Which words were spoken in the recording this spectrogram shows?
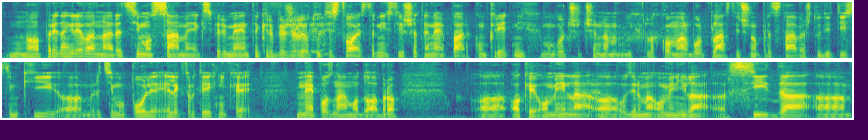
No, preden greva na recimo same eksperimente, ker bi želel tudi z tvoje strani slišati nekaj konkretnih, mogoče če nam jih lahko malo bolj plastično predstaviš tudi tistim, ki um, recimo polje elektrotehnike ne poznamo dobro. Uh, uh, okay, omenila, uh, oziroma omenila uh, si, da, uh,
